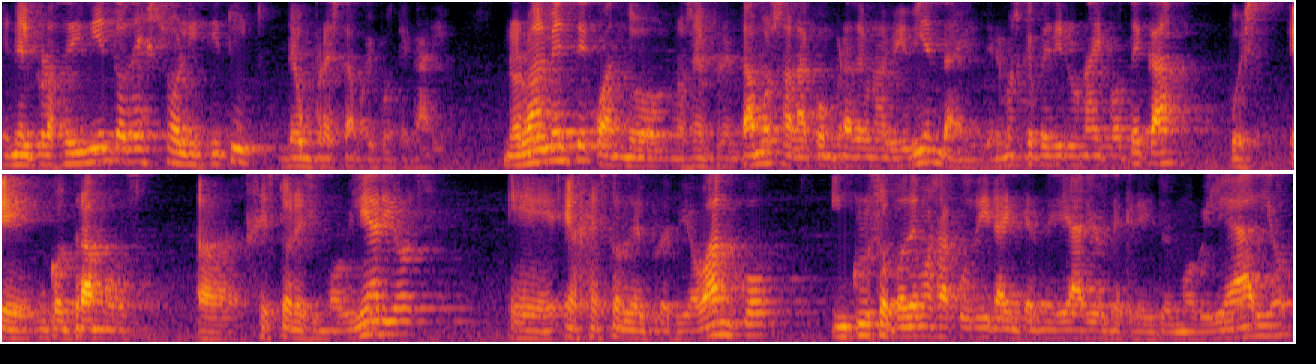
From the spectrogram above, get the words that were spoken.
en el procedimiento de solicitud de un préstamo hipotecario. Normalmente cuando nos enfrentamos a la compra de una vivienda y tenemos que pedir una hipoteca, pues eh, encontramos gestores inmobiliarios, eh, el gestor del propio banco, incluso podemos acudir a intermediarios de crédito inmobiliario.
